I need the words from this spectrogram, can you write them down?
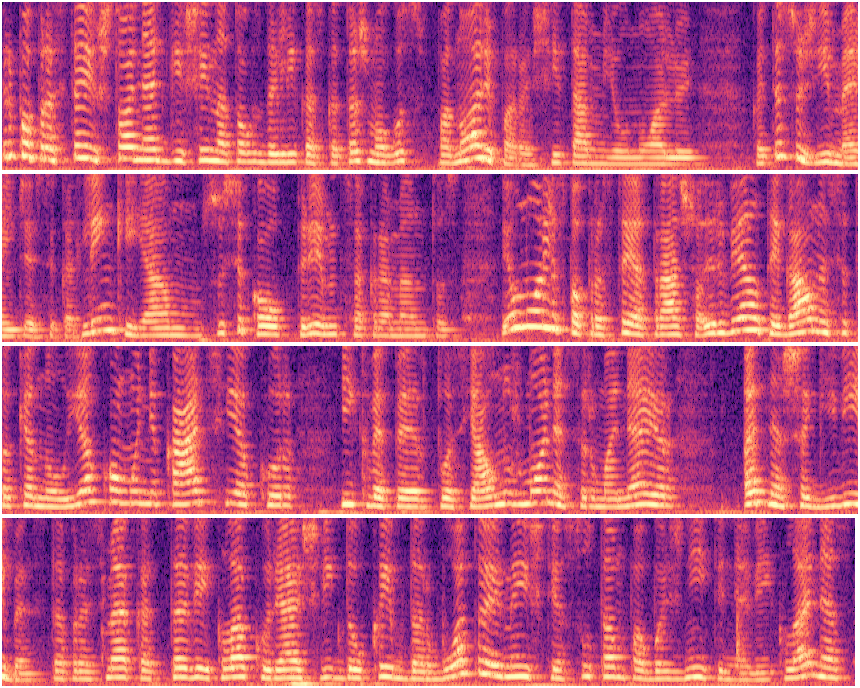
Ir paprastai iš to netgi išeina toks dalykas, kad tas žmogus panori parašyti tam jaunuoliui, kad jis už jį meldžiasi, kad linki jam susikaup, priimti sakramentus. Jaunuolis paprastai atrašo ir vėl tai gaunasi tokia nauja komunikacija, kur įkvepia ir tuos jaunus žmonės, ir mane, ir atneša gyvybės. Ta prasme, kad ta veikla, kurią aš vykdau kaip darbuotoja, jinai iš tiesų tampa bažnytinė veikla, nes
